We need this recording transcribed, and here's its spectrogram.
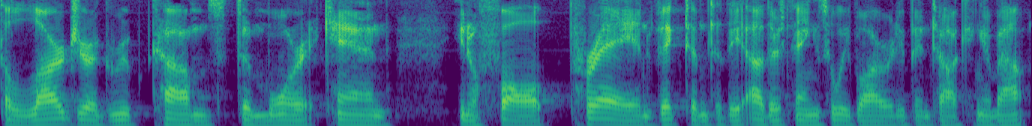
The larger a group comes, the more it can, you know, fall prey and victim to the other things that we've already been talking about.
